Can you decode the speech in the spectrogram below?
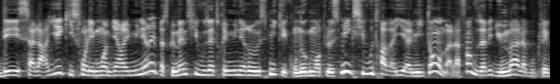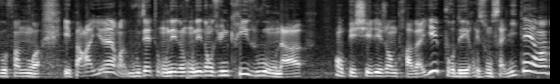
des salariés qui sont les moins bien rémunérés. Parce que même si vous êtes rémunéré au SMIC et qu'on augmente le SMIC, si vous travaillez à mi-temps, bah, à la fin, vous avez du mal à boucler vos fins de mois. Et par ailleurs, vous êtes, on, est, on est dans une crise où on a empêcher les gens de travailler pour des raisons sanitaires. Hein.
